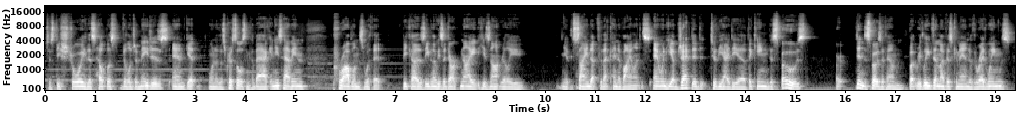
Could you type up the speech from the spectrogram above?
just destroy this helpless village of mages and get one of those crystals and come back. And he's having problems with it because even though he's a Dark Knight, he's not really you know, signed up for that kind of violence. And when he objected to the idea, the king disposed, or didn't dispose of him, but relieved him of his command of the Red Wings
